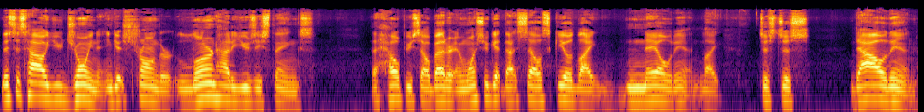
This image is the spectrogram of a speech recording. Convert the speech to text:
This is how you join it and get stronger. Learn how to use these things to help you sell better. And once you get that sell skilled, like nailed in, like just just dialed in,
